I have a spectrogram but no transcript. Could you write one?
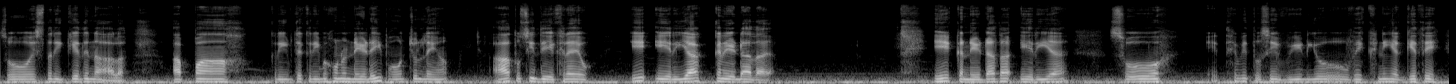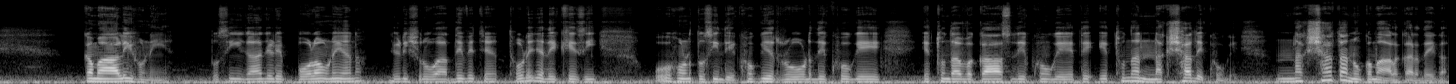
ਸੋ ਇਸ ਤਰੀਕੇ ਦੇ ਨਾਲ ਆਪਾਂ ਕਰੀਬ ਤੇ ਕਰੀਬ ਹੁਣ ਨੇੜੇ ਹੀ ਪਹੁੰਚ ਚੁੱਲੇ ਆ ਆ ਤੁਸੀਂ ਦੇਖ ਰਹੇ ਹੋ, ਇਹ ਏਰੀਆ ਕੈਨੇਡਾ ਦਾ ਆ। ਇਹ ਕੈਨੇਡਾ ਦਾ ਏਰੀਆ ਸੋ ਇੱਥੇ ਵੀ ਤੁਸੀਂ ਵੀਡੀਓ ਵੇਖਣੀ ਅੱਗੇ ਤੇ ਕਮਾਲ ਹੀ ਹੋਣੀ ਹੈ। ਤੁਸੀਂ ਗਾ ਜਿਹੜੇ ਪੁਲ ਆਉਣੇ ਆ ਨਾ, ਜਿਹੜੀ ਸ਼ੁਰੂਆਤ ਦੇ ਵਿੱਚ ਥੋੜੇ ਜਿਹਾ ਦੇਖੇ ਸੀ, ਉਹ ਹੁਣ ਤੁਸੀਂ ਦੇਖੋਗੇ, ਰੋਡ ਦੇਖੋਗੇ, ਇੱਥੋਂ ਦਾ ਵਿਕਾਸ ਦੇਖੋਗੇ ਤੇ ਇੱਥੋਂ ਦਾ ਨਕਸ਼ਾ ਦੇਖੋਗੇ। ਨਕਸ਼ਾ ਤੁਹਾਨੂੰ ਕਮਾਲ ਕਰ ਦੇਗਾ।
